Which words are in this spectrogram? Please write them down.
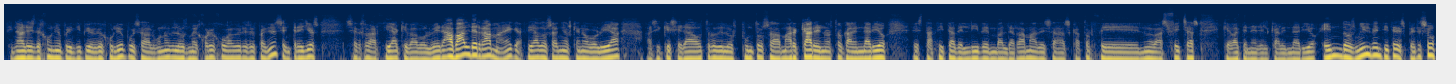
finales de junio, principios de julio, pues a algunos de los mejores jugadores españoles, entre ellos Sergio García, que va a volver a Valderrama, ¿eh? que hacía dos años que no volvía, así que será otro de los puntos a marcar en nuestro calendario esta cita del LIB en Valderrama, de esas 14 nuevas fechas que va a tener el calendario en 2023. Pero eso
